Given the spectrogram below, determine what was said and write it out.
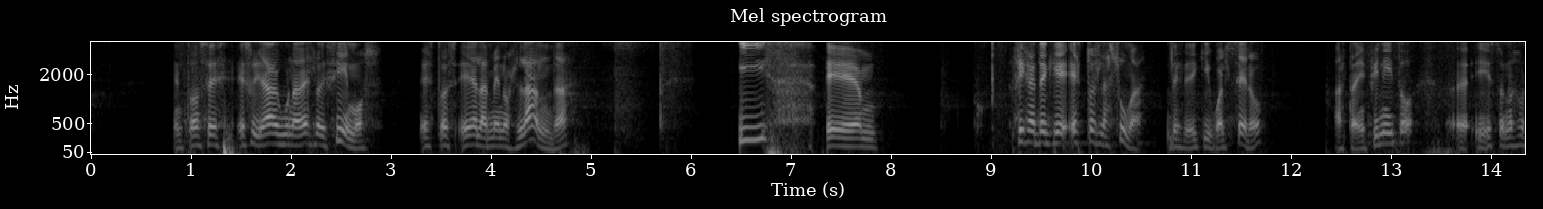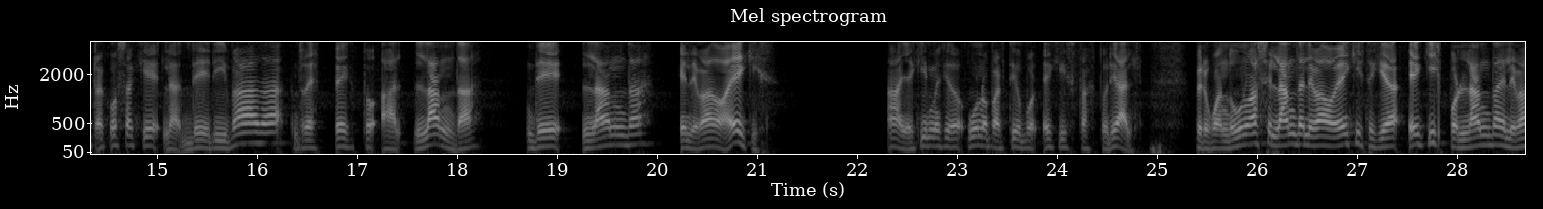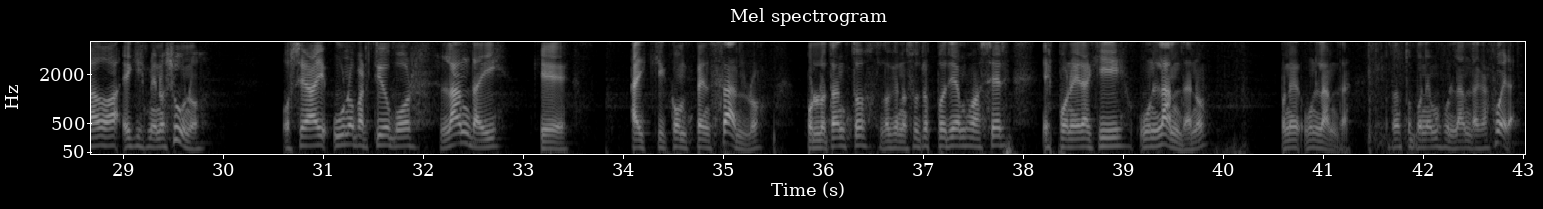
Entonces, eso ya alguna vez lo hicimos. Esto es e a la menos lambda. Y em, fíjate que esto es la suma, desde x igual 0 hasta infinito, eh, y esto no es otra cosa que la derivada respecto al lambda de lambda elevado a x. Ah, y aquí me quedó 1 partido por x factorial. Pero cuando uno hace lambda elevado a x, te queda x por lambda elevado a x menos 1. O sea, hay 1 partido por lambda ahí, que hay que compensarlo. Por lo tanto, lo que nosotros podríamos hacer es poner aquí un lambda, ¿no? Poner un lambda. Por lo tanto, ponemos un lambda acá afuera.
